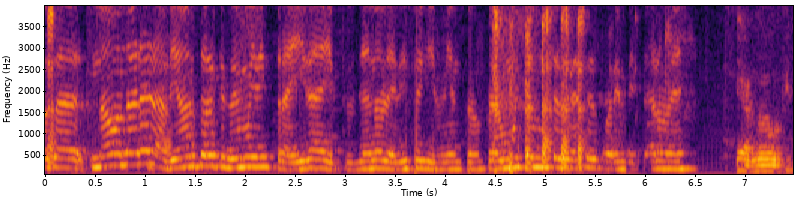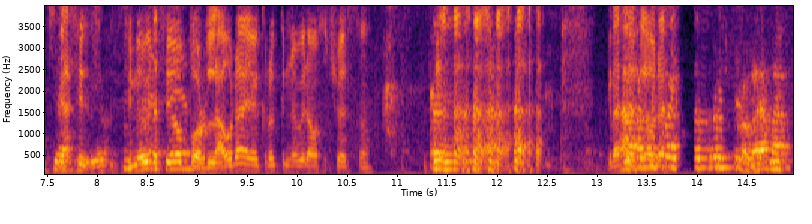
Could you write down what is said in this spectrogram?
o sea, no, no era el avión, solo que soy muy distraída y pues ya no le di seguimiento. Pero muchas, muchas gracias por invitarme. Sí, a huevo, qué chido. Ya, si, no hubiera sido por Laura, yo creo que no hubiéramos hecho esto. Gracias, Aparte Laura. otro programa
